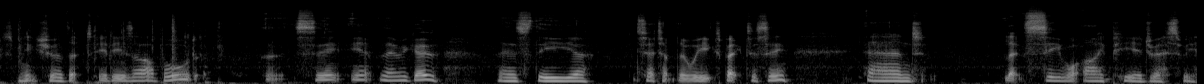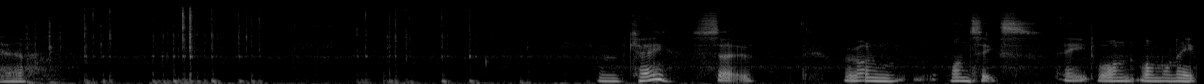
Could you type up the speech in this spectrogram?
just make sure that it is our board. Let's see, yep, there we go. There's the uh, setup that we expect to see. And let's see what IP address we have. Okay, so we're on 1681118.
